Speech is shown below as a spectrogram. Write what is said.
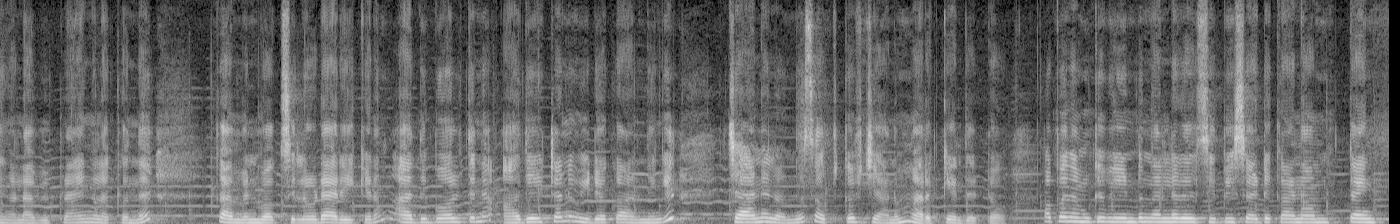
നിങ്ങളുടെ അഭിപ്രായങ്ങളൊക്കെ ഒന്ന് കമന്റ് ബോക്സിലൂടെ അറിയിക്കണം. അതുപോലെ തന്നെ ആദ്യമായിട്ടാണ് വീഡിയോ കാണുന്നതെങ്കിൽ ചാനൽ ഒന്ന് സബ്സ്ക്രൈബ് ചെയ്യാനും മറക്കരുത് കേട്ടോ അപ്പോൾ നമുക്ക് വീണ്ടും നല്ല റെസിപ്പീസായിട്ട് കാണാം. താങ്ക്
